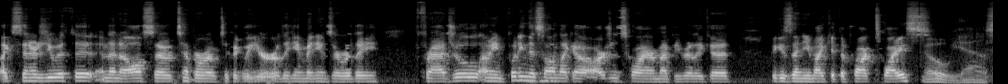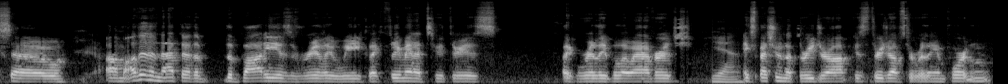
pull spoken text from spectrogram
like synergy with it, and then also temporary. Typically, your early game minions are really fragile. I mean, putting this mm-hmm. on like a Argent Squire might be really good because then you might get the proc twice. Oh yeah. So, um, other than that, though, the the body is really weak. Like three mana, two three is like really below average, Yeah. especially in the three drop because three drops are really important.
